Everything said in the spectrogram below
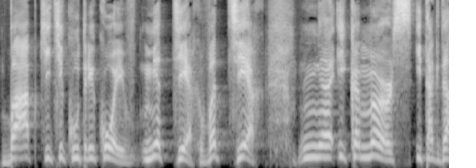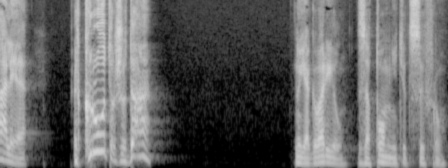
бабки текут рекой в медтех, в оттех, e-commerce и так далее. Круто же, да? Но я говорил, запомните цифру.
